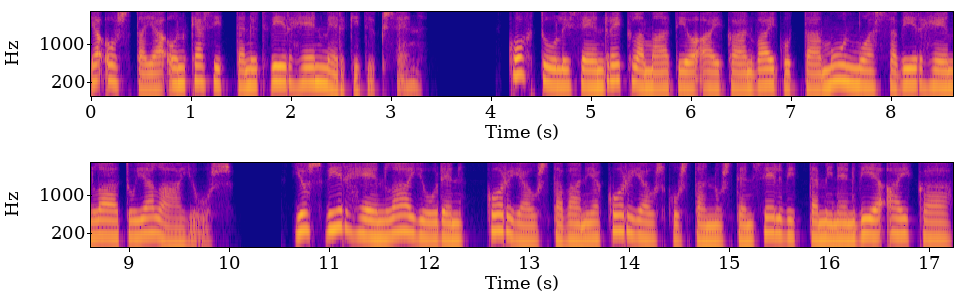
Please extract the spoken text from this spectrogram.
ja ostaja on käsittänyt virheen merkityksen. Kohtuulliseen reklamaatioaikaan vaikuttaa muun muassa virheen laatu ja laajuus. Jos virheen laajuuden, korjaustavan ja korjauskustannusten selvittäminen vie aikaa,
